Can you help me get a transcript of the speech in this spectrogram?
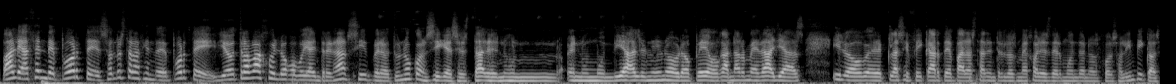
vale, hacen deporte, solo están haciendo deporte, yo trabajo y luego voy a entrenar, sí, pero tú no consigues estar en un, en un mundial, en un europeo, ganar medallas y luego eh, clasificarte para estar entre los mejores del mundo en los Juegos Olímpicos.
